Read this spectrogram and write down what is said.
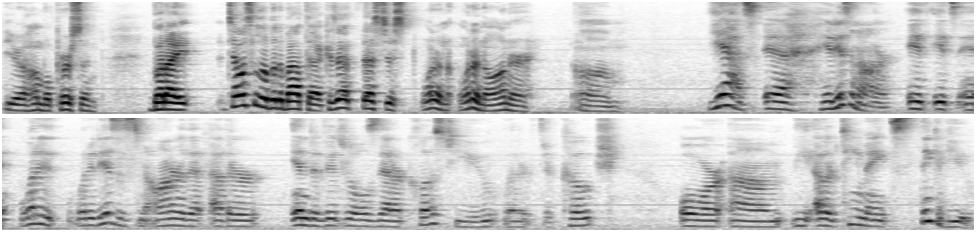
you're a humble person. But I tell us a little bit about that because that that's just what an what an honor. Um, Yes, uh, it is an honor. It, it's it, what it what it is is an honor that other individuals that are close to you, whether it's your coach or um, the other teammates, think of you.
